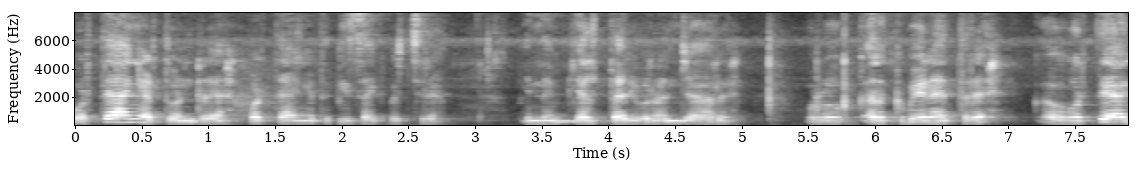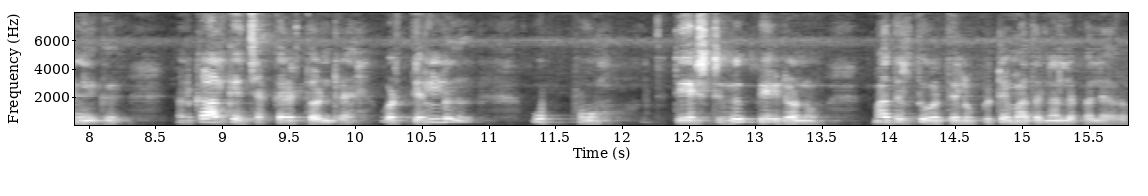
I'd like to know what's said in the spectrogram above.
പാലെടുക്കണം ഒരു തേങ്ങ എടുത്തോണ്ടേ ഒരു തേങ്ങ എടുത്ത് പീസാക്കി വെച്ചിരെ പിന്നെ ಎಲ್ತರಿ ഒരു അഞ്ചാറ് ഒരു ಅದಕ್ಕೆ ಬೇನೆ ಎತ್ತರೆ ഒരു തേങ്ങക്ക് ഒരു ಕಾಲು ಕೆ ಜಿ ಚಕ್ಕರೆ എടുത്തോണ്ടേ ഒരു ತೆಲ್ಲು ಉಪ್ಪು ಟೇಸ್ಟಿಗೆ ಬೇಡೋನು ಮದ್ರದ್ದು ഒരു ತೆಲ್ಲು ಉಪ್ಪಿಟ್ಟೆ ಮಾತ್ರ നല്ല ಪಲ್ಯವರು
